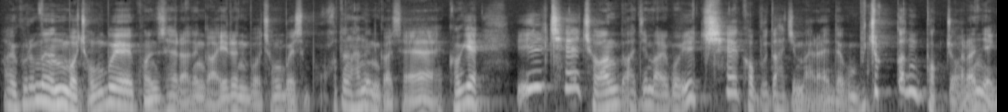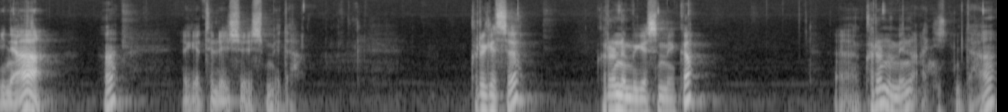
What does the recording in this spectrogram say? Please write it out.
아, 그러면 뭐 정부의 권세라든가 이런 뭐 정부에서 모든 하는 것에 거기에 일체 저항도 하지 말고 일체 거부도 하지 말아야 되고 무조건 복종하라는 얘기냐? 어? 이게 들릴 수 있습니다. 그러겠어요? 그런 의미겠습니까? 어, 그런 의미는 아닙니다.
